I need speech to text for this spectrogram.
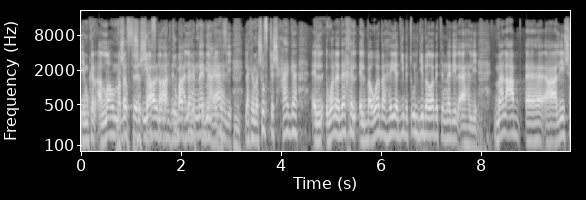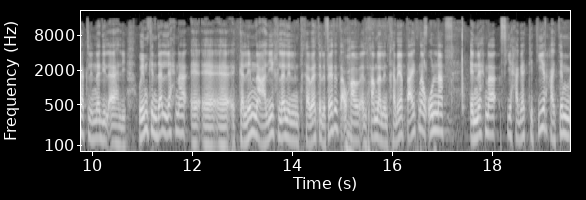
يمكن اللهم بس يافطه مكتوب عليها النادي بس. الأهلي. لكن ما شفتش حاجة ال... وأنا داخل البوابة هي دي بتقول دي بوابة النادي الأهلي. ملعب آه عليه شكل النادي الأهلي. ويمكن ده اللي إحنا آه، آه، آه، اتكلمنا عليه خلال الانتخابات اللي فاتت أو حم- الحملة الانتخابية بتاعتنا وقلنا ان إحنا في حاجات كتير هيتم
